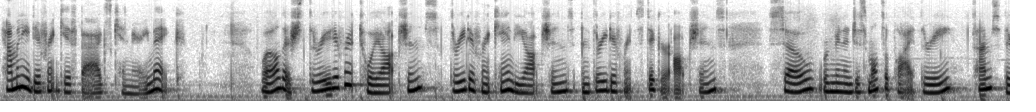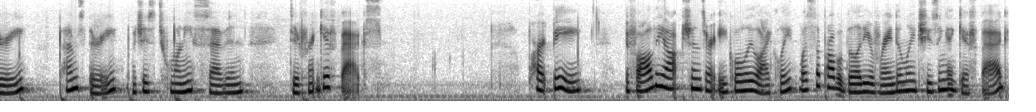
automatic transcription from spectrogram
How many different gift bags can Mary make? Well, there's three different toy options, three different candy options, and three different sticker options. So we're going to just multiply 3 times 3 times 3, which is 27 different gift bags. Part B, if all the options are equally likely, what's the probability of randomly choosing a gift bag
